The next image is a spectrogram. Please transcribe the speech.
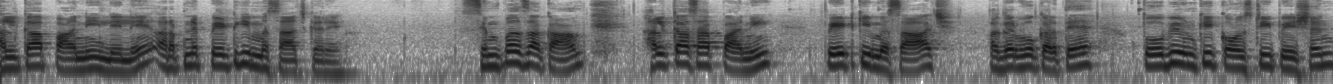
हल्का पानी ले लें और अपने पेट की मसाज करें। सिंपल सा काम, हल्का सा पानी, पेट की मसाज अगर वो करते हैं तो भी उनकी कॉन्स्टिपेशन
